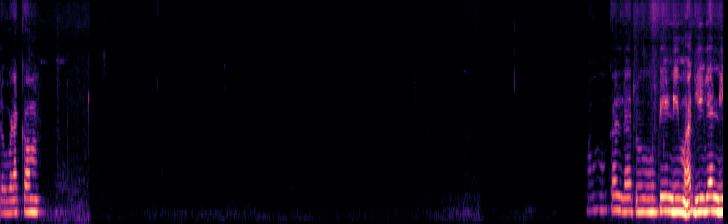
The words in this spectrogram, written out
ஹலோ வணக்கம். மங்கள ரூபிணி மதியனி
